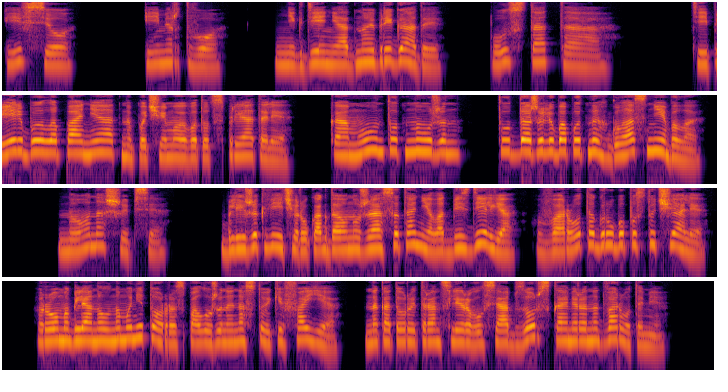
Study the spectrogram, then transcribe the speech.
И все. И мертво. Нигде ни одной бригады. Пустота. Теперь было понятно, почему его тут спрятали. Кому он тут нужен? Тут даже любопытных глаз не было. Но он ошибся. Ближе к вечеру, когда он уже осатанел от безделья, в ворота грубо постучали. Рома глянул на монитор, расположенный на стойке в фойе, на который транслировался обзор с камеры над воротами.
